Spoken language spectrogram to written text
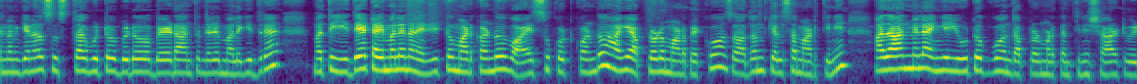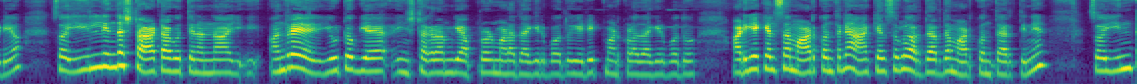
ನನಗೇನಾದ್ರು ಸುಸ್ತಾಗ್ಬಿಟ್ಟು, ಬಿಡು, ಬೇಡ ಅಂತಂದೇಳಿ ಮಲಗಿದ್ರೆ, ಮತ್ತು ಇದೇ ಟೈಮಲ್ಲೇ ನಾನು ಎಡಿಟು ಮಾಡ್ಕೊಂಡು, ವಾಯ್ಸು ಕೊಟ್ಕೊಂಡು ಹಾಗೆ ಅಪ್ಲೋಡ್ ಮಾಡಬೇಕು. ಸೊ ಅದೊಂದು ಕೆಲಸ ಮಾಡ್ತೀನಿ. ಅದಾದಮೇಲೆ ಹಂಗೆ ಯೂಟ್ಯೂಬ್ಗೂ ಒಂದು ಅಪ್ಲೋಡ್ ಮಾಡ್ಕೊತೀನಿ ಶಾರ್ಟ್ ವಿಡಿಯೋ. ಸೊ ಇಲ್ಲಿಂದ ಸ್ಟಾರ್ಟ್ ಆಗುತ್ತೆ ನನ್ನ ಅಂದರೆ ಯೂಟ್ಯೂಬ್ಗೆ, ಇನ್ಸ್ಟಾಗ್ರಾಮ್ಗೆ ಅಪ್ಲೋಡ್ ಮಾಡೋದಾಗಿರ್ಬೋದು, ಎಡಿಟ್ ಮಾಡ್ಕೊಳ್ಳೋದಾಗಿರ್ಬೋದು, ಅಡುಗೆ ಕೆಲಸ ಮಾಡ್ಕೊತಾನೆ, ಆ ಕೆಲಸಗಳು ಅರ್ಧ ಅರ್ಧ ಮಾಡ್ಕೊತಾ ಇರ್ತೀನಿ. ಸೊ ಇಂಥ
